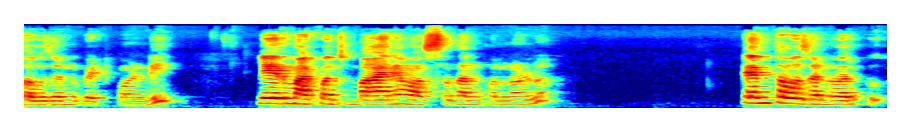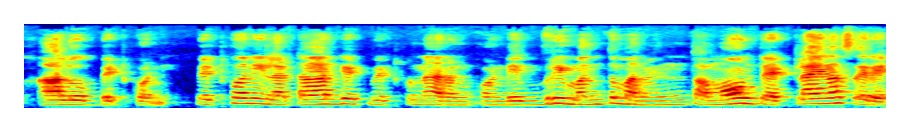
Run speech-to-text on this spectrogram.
థౌజండ్ పెట్టుకోండి. లేదు మాకు కొంచెం బాగానే వస్తుంది అనుకున్న వాళ్ళు టెన్ థౌజండ్ వరకు ఆ లోపు పెట్టుకోండి. పెట్టుకొని ఇలా టార్గెట్ పెట్టుకున్నారనుకోండి ఎవ్రీ మంత్ మనం ఎంత అమౌంట్ ఎట్లయినా సరే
